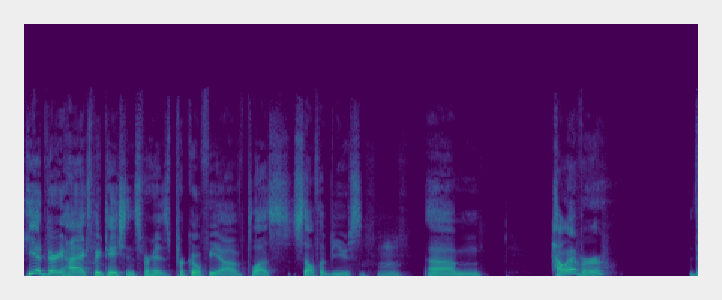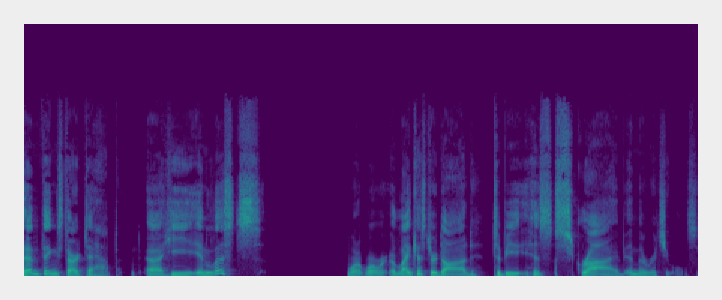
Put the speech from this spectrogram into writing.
he had very high expectations for his Prokofiev plus self abuse. Um, however, then things start to happen. Uh, he enlists Lancaster Dodd to be his scribe in the rituals.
